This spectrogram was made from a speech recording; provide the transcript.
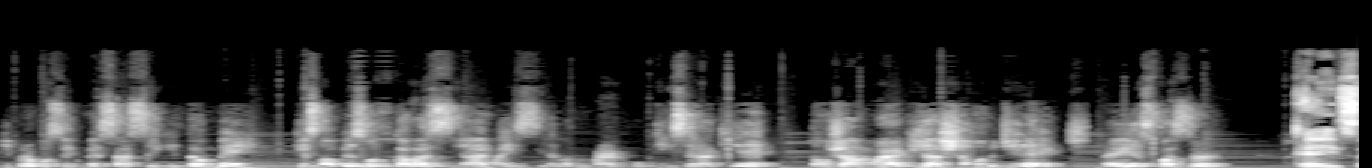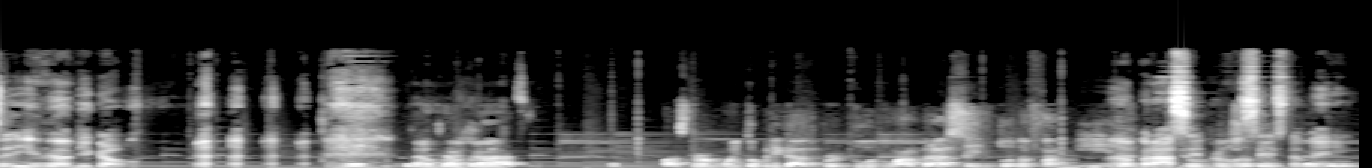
e para você começar a seguir também, porque senão a pessoa fica lá assim, ah, mas ela não marcou, quem será que é? Então já marca e já chama no direct. Não é isso, pastor? É isso aí, meu amigão. um grande abraço. Pastor, muito obrigado por tudo. Um abraço aí em toda a família. Um abraço aí para vocês também.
